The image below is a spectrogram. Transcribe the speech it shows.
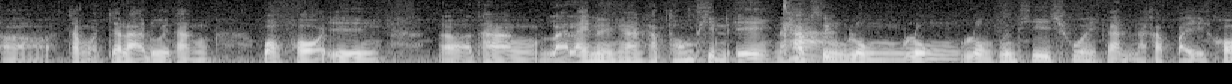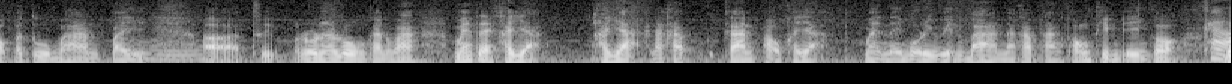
เอ่อจังหวัดยะลาโดยทางปพเองเออทางหลาย ๆ หน่วยงานครับท้องถิ่นเองนะครับ ค่ะ ซึ่งลงลงลงพื้นที่ช่วยกันนะครับ ไปเคาะประตูบ้านไป อืม เอ่อถือรณรงค์กันว่าแม้แต่ขยะขยะนะครับการเผาขยะ ในบริเวณบ้านนะครับ ทางท้องถิ่นเองก็ค่ะร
